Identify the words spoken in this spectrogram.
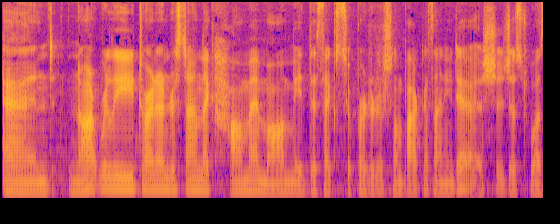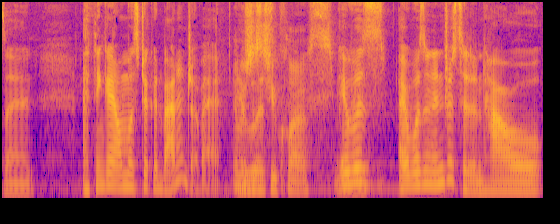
and not really trying to understand like how my mom made this like super traditional Pakistani dish. It just wasn't, I think I almost took advantage of it. It was just too close. It was. I wasn't interested in how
